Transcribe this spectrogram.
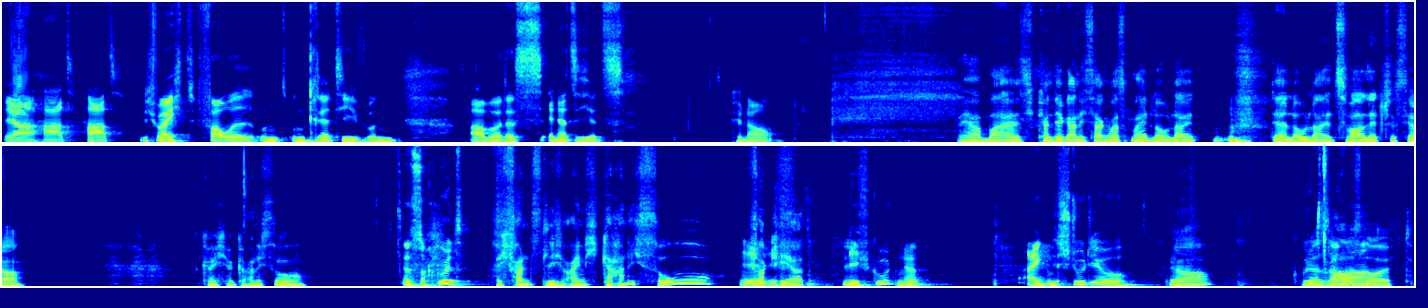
Ja, hart, hart. Ich war echt faul und unkreativ und aber das ändert sich jetzt. Genau. Ja, mal, ich kann dir gar nicht sagen, was mein Lowlight der Lowlights war letztes Jahr. Das kann ich ja gar nicht so. ist doch gut. Ich fand es lief eigentlich gar nicht so Ja, verkehrt. Lief, lief gut, ne? Eigenes Studio, Ja, guter Haus Sommer. läuft.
